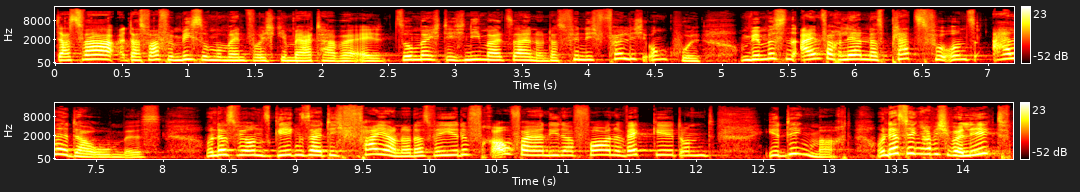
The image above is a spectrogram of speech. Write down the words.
das war, das war für mich so ein Moment, wo ich gemerkt habe, ey, so möchte ich niemals sein und das finde ich völlig uncool. Und wir müssen einfach lernen, dass Platz für uns alle da oben ist und dass wir uns gegenseitig feiern und dass wir jede Frau feiern, die da vorne weggeht und ihr Ding macht. Und deswegen habe ich überlegt,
